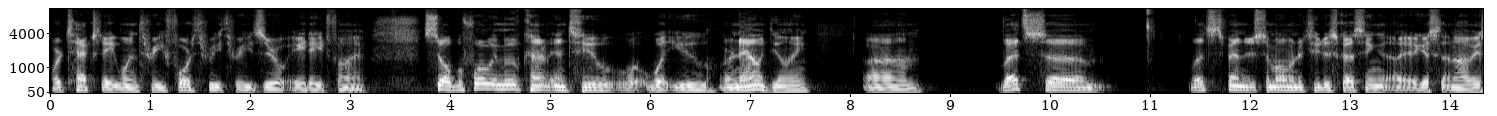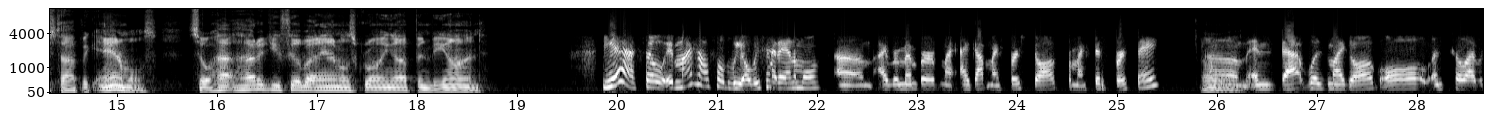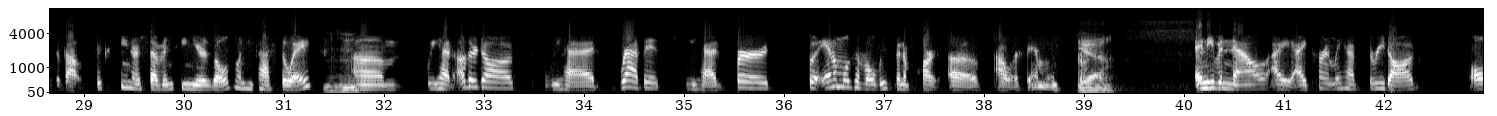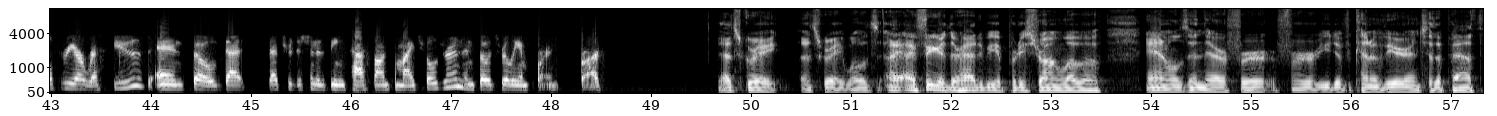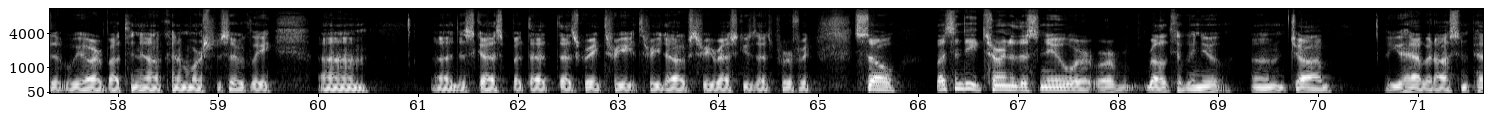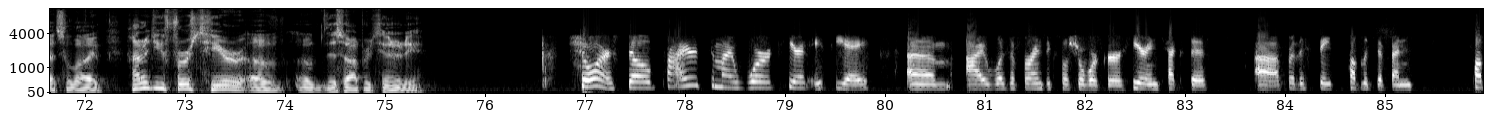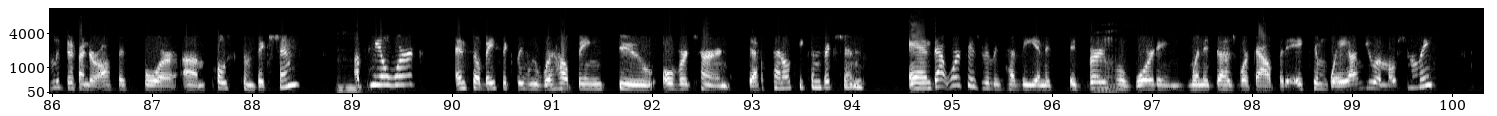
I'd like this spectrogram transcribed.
or text 813-433-0885. So before we move kind of into what you are now doing, um, let's um, let's spend just a moment or two discussing, I guess, an obvious topic: animals. So how how did you feel about animals growing up and beyond? Yeah, so in my household, we always had animals. Um, I remember my I got my first dog for my fifth birthday. Oh. Um, and that was my dog all until I was about 16 or 17 years old when he passed away. Mhm. Um, we had other dogs, we had rabbits, we had birds. So animals have always been a part of our family. Yeah. And even now, I, I currently have three dogs. All three are rescues, and so that that tradition is being passed on to my children, and so it's really important for us. That's great. That's great. Well, I, I figured there had to be a pretty strong love of animals in there for, for you to kind of veer into the path that we are about to now, kind of more specifically um, uh, discuss. But that that's great. Three three dogs, three rescues. That's perfect. So let's indeed turn to this new or, or relatively new um, job that you have at Austin Pets Alive. How did you first hear of of this opportunity? Sure. So prior to my work here at APA, um, I was a forensic social worker here in Texas uh, for the state's public defense public defender office for um, post conviction appeal work. And so basically, we were helping to overturn death penalty convictions. And that work is really heavy and it's, it's very Wow. rewarding when it does work out, but it can weigh on you emotionally.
